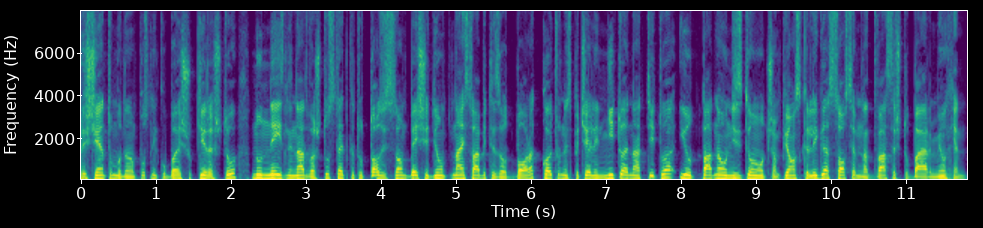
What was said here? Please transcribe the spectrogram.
Решението му да напусне клуба е шокиращо, но не изненадващо, след като този сезон беше един от най-слабите за отбора, който не спечели нито една титла и отпадна унизително от Шампионска лига с 8 на 2 срещу Байер Мюнхен.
